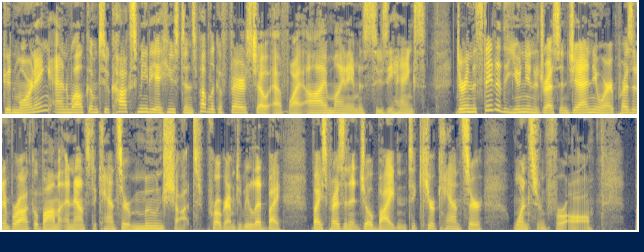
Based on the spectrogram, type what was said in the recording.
Good morning and welcome to Cox Media Houston's Public Affairs Show, FYI. My name is Susie Hanks. During the State of the Union address in January, President Barack Obama announced a cancer moonshot program to be led by Vice President Joe Biden to cure cancer once and for all.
